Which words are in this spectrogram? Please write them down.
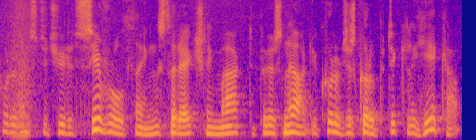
could have instituted several things that actually marked a person out. You could have just got a particular haircut,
